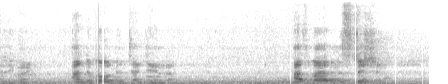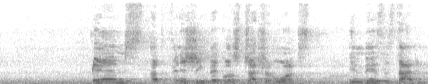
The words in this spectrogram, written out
delivery and development agenda. As my administration aims at finishing the construction works in this stadium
